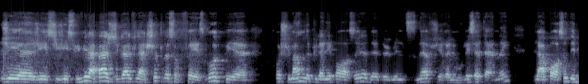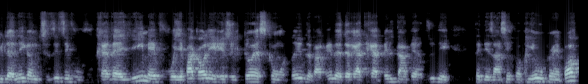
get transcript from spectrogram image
Euh, j'ai suivi la page du Golf La Chute sur Facebook. Puis, euh, moi, je suis membre depuis l'année passée, de 2019. J'ai renouvelé cette année. L'an passé, au début de l'année, comme tu dis, vous, travaillez, mais vous ne voyez pas encore les résultats escomptés. Vous êtes en train de, rattraper le temps perdu des, des anciens propriétaires ou peu importe.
